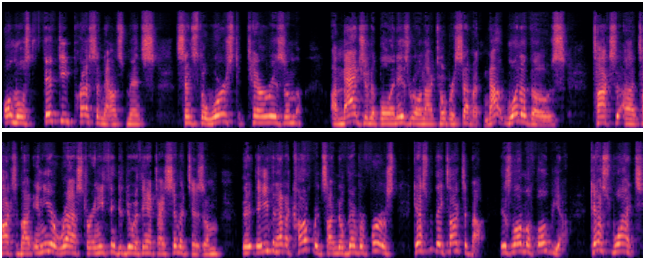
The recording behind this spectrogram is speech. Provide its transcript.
almost 50 press announcements since the worst terrorism imaginable in Israel on October 7th. Not one of those talks uh, talks about any arrest or anything to do with anti-Semitism. They, they even had a conference on November 1st. Guess what they talked about? Islamophobia. Guess what?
